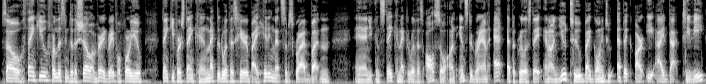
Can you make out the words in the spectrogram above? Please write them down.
So thank you for listening to the show. I'm very grateful for you. Thank you for staying connected with us here by hitting that subscribe button. And you can stay connected with us also on Instagram at Epic Real Estate and on YouTube by going to epicrei.tv,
